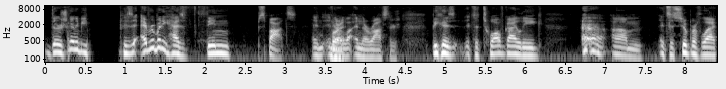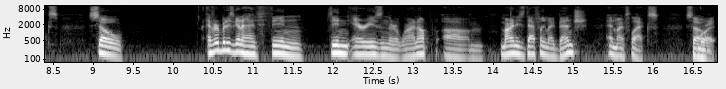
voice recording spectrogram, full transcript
there's going to be because everybody has thin spots in, in, their, in their rosters because it's a 12 guy league. um, it's a super flex, so everybody's going to have thin thin areas in their lineup. Um, mine is definitely my bench and my flex. So Right.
